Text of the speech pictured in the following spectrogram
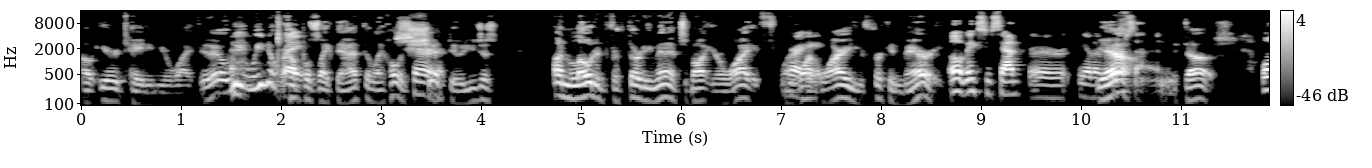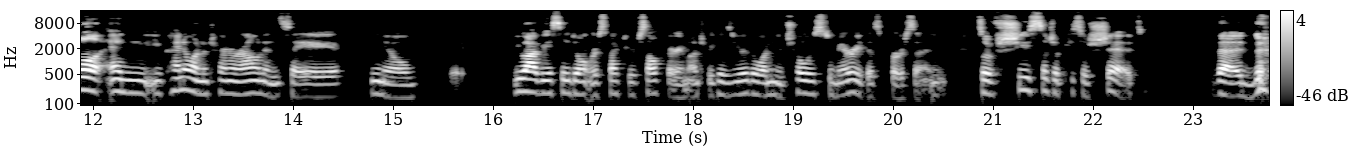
how irritating your wife is. We we know Right. couples like that. They're like, holy Sure. shit, dude, you just unloaded for 30 minutes about your wife. Like, why, Right. why are you freaking married? Oh, it makes you sad for the other Yeah. person. It does. Well, and you kind of want to turn around and say, you know, you obviously don't respect yourself very much because you're the one who chose to marry this person. So if she's such a piece of shit, then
